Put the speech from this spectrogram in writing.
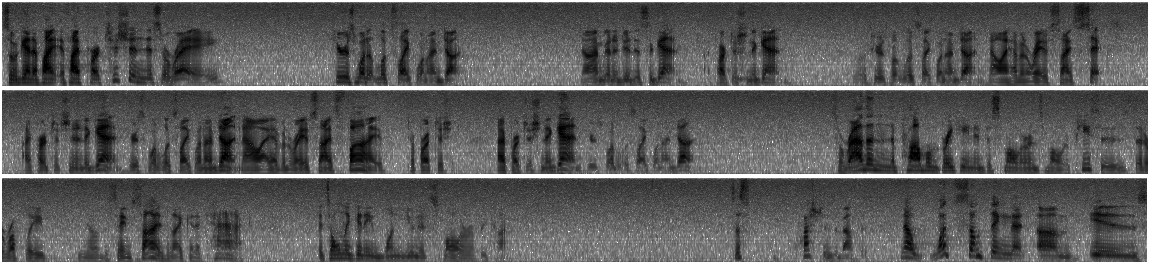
So again, if I, if I partition this array, here's what it looks like when I'm done. Now I'm gonna do this again. I partition again. Here's what it looks like when I'm done. Now I have an array of size six. I partition it again. Here's what it looks like when I'm done. Now I have an array of size five to partition. I partition again. Here's what it looks like when I'm done. So rather than the problem breaking into smaller and smaller pieces that are roughly, you know, the same size and I can attack, it's only getting one unit smaller every time. Just questions about this. Now, what's something that um, is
